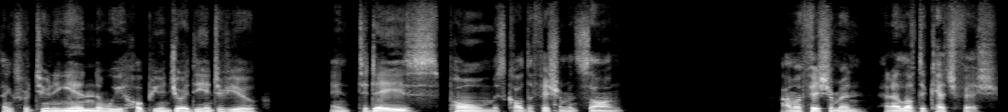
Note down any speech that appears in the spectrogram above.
Thanks for tuning in, and we hope you enjoyed the interview. And today's poem is called The Fisherman's Song. I'm a fisherman and I love to catch fish.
